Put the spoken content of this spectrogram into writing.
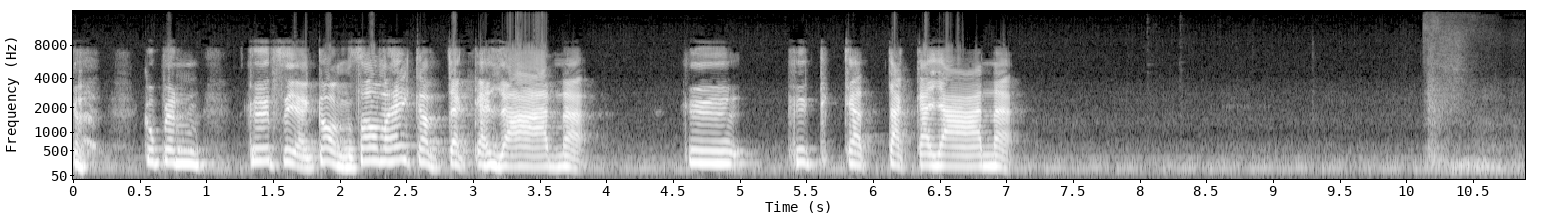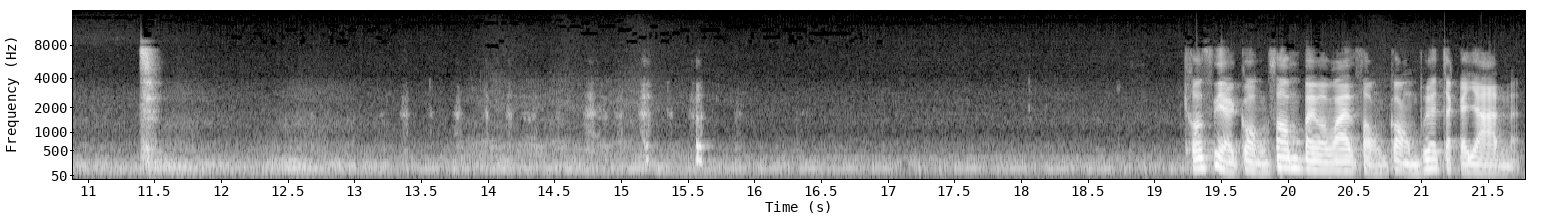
ก็กูเป็นคือเสียกล่องซ่อมให้กับจักรยานน่ะ คือ คือกับจักรยานน่ะเขาเสียกล่องซ่อมไปประมาณสองกล่องเพื่อจักรยานน่ะ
